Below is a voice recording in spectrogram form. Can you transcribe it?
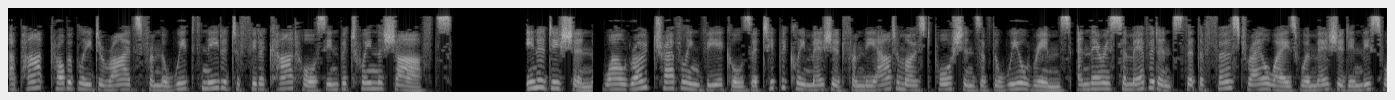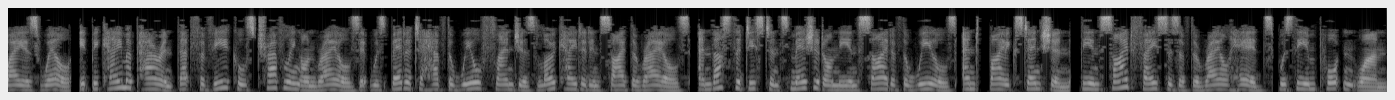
apart probably derives from the width needed to fit a cart horse in between the shafts. In addition, while road-traveling vehicles are typically measured from the outermost portions of the wheel rims and there is some evidence that the first railways were measured in this way as well, it became apparent that for vehicles traveling on rails it was better to have the wheel flanges located inside the rails, and thus the distance measured on the inside of the wheels and, by extension, the inside faces of the rail heads was the important one.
